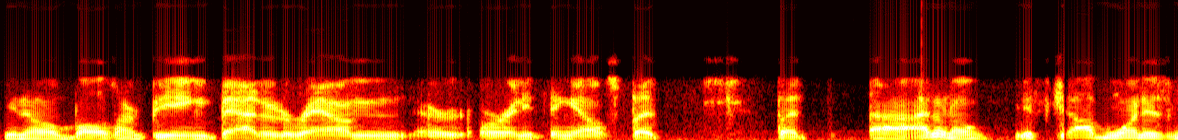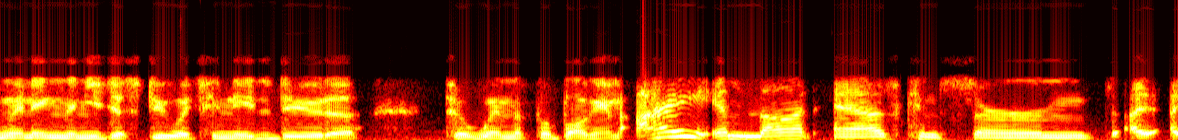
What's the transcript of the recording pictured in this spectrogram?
you know balls aren't being batted around or, or anything else. But but uh, I don't know. If job one is winning, then you just do what you need to do to to win the football game. I am not as concerned. I, I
